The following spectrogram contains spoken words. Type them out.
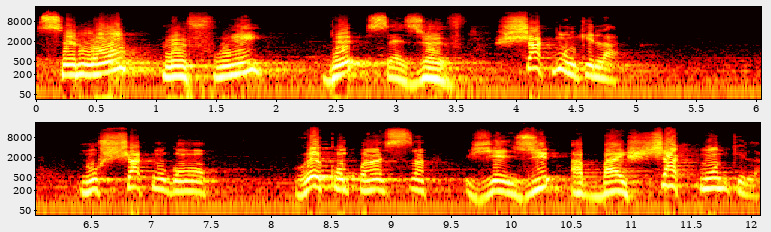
Selon le fruit de ses œuvres. Chaque monde qui l'a nous chaque nous avons récompense Jésus a chaque monde qui l'a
